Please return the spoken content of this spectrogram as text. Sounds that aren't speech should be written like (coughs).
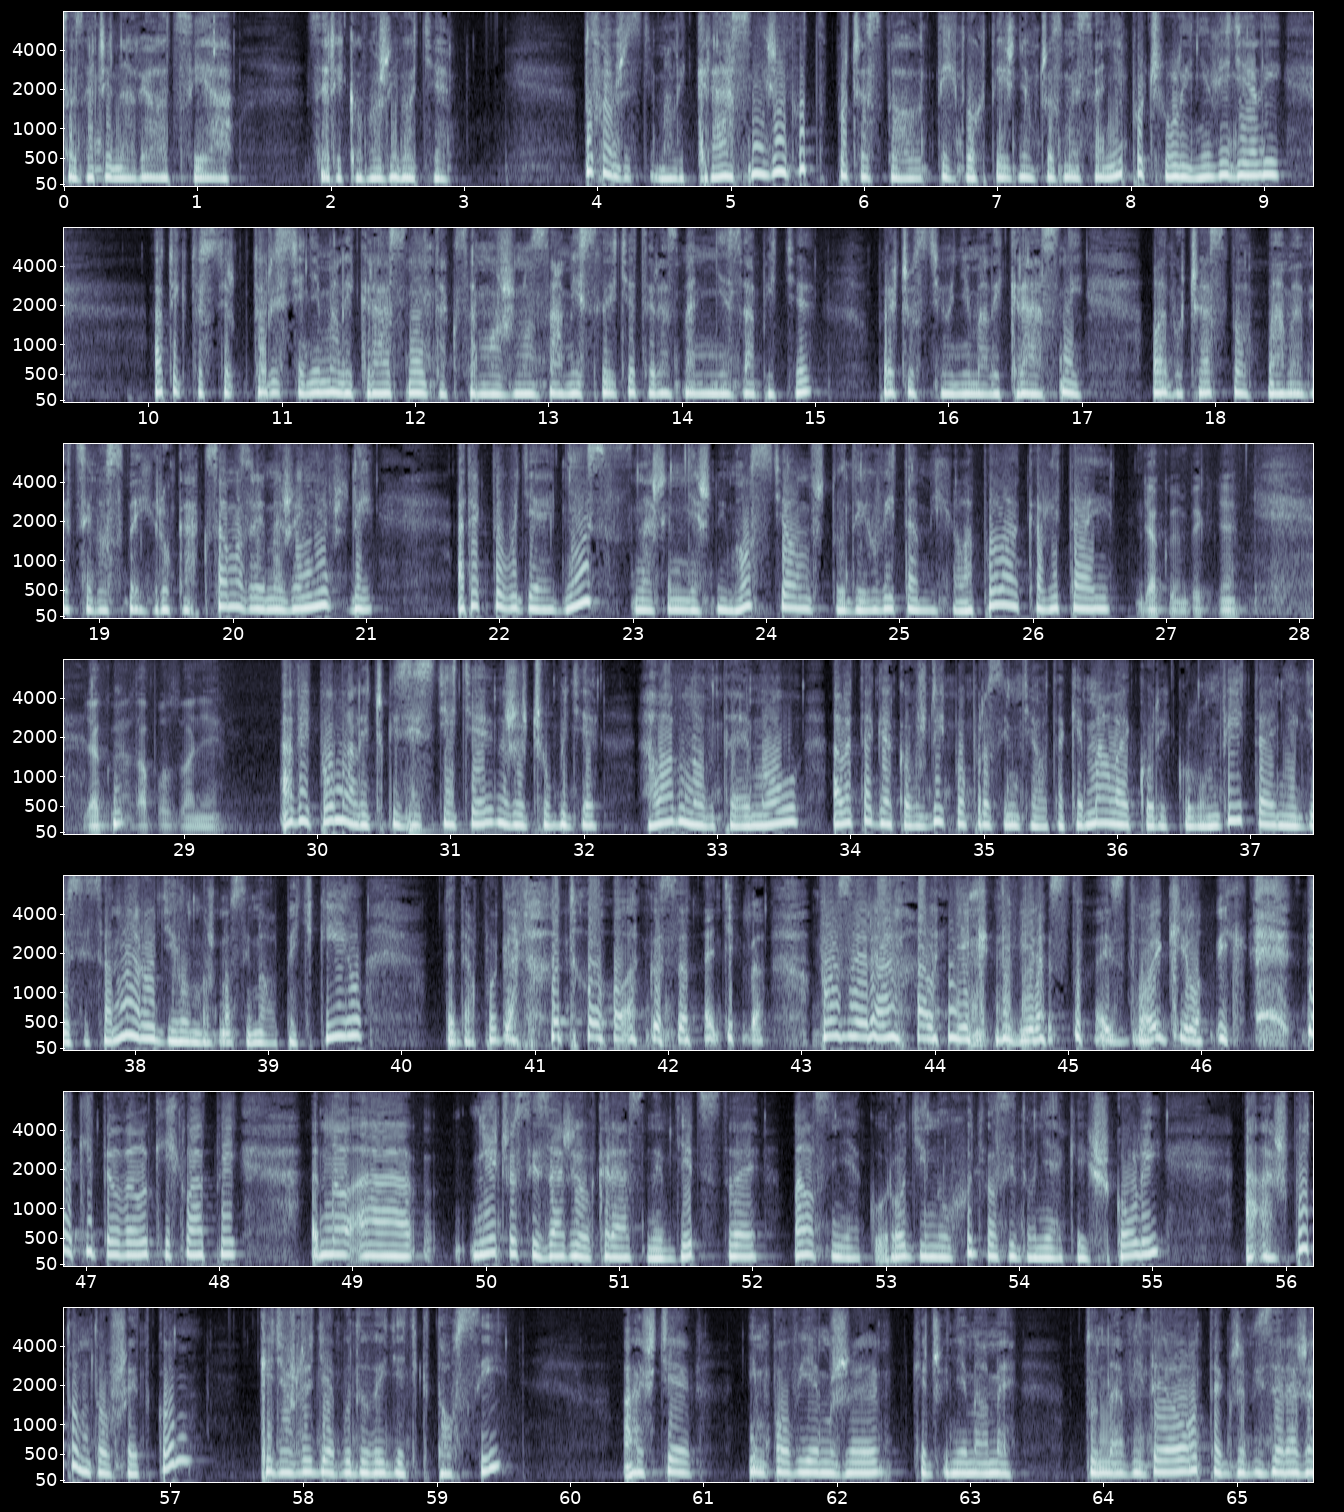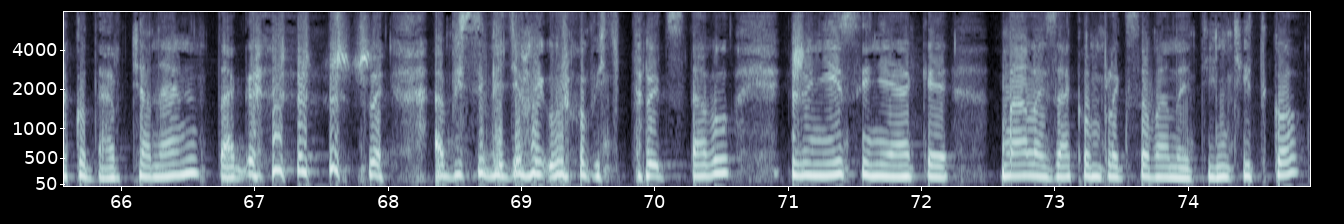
sa začína relácia z Erikom o živote. Dúfam, že ste mali krásny život počas toho, tých dvoch týždňov, čo sme sa nepočuli, nevideli. A tí, ktorí ste nemali krásny, tak sa možno zamyslíte, teraz ma nezabite, prečo ste ho nemali krásny. Lebo často máme veci vo svojich rukách. Samozrejme, že nevždy, a tak to bude aj dnes s našim dnešným hostom v štúdiu. Vítam Michala Poláka, vítaj. Ďakujem pekne. Ďakujem za pozvanie. A vy pomaličky zistíte, že čo bude hlavnou témou, ale tak ako vždy poprosím ťa o také malé kurikulum vítaj, niekde si sa narodil, možno si mal 5 kg, teda podľa (laughs) toho, ako sa na teba pozerám, ale niekedy vyrastú aj z dvojkilových (laughs) takýto veľký chlapy. No a niečo si zažil krásne v detstve, mal si nejakú rodinu, chodil si do nejakej školy a až po tomto všetkom, keď už ľudia budú vedieť, kto si, a ešte im poviem, že keďže nemáme tu na video, takže vyzeráš ako Darčanen, tak (laughs) že aby si vedeli urobiť predstavu, že nie si nejaké malé zakomplexované tintitko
